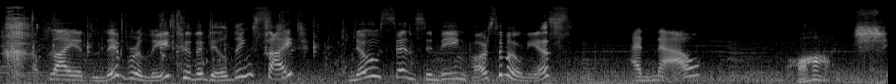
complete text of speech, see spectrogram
Apply it liberally to the building site. No sense in being parsimonious. And now, watch.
